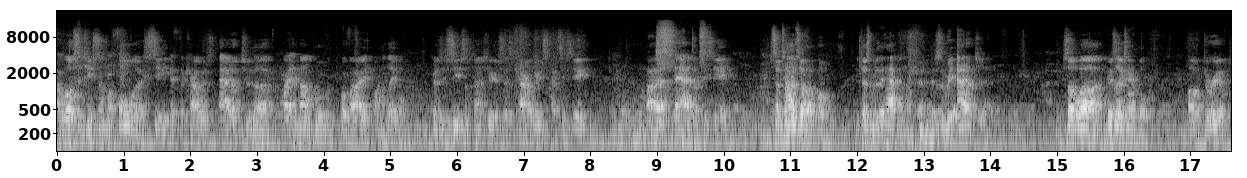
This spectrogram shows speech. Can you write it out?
I will also teach them a formula to see if the calories add up to the right amount pro- provided on the label. Because you see sometimes here it says calories at 68, uh, it adds up 68. Sometimes, uh, well, it doesn't really happen like that. It doesn't really add up to that. So uh, here's an example of Doritos.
